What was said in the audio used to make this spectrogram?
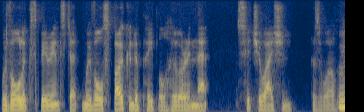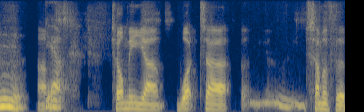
we've all experienced it. We've all spoken to people who are in that situation as well. Mm, um, yeah. Tell me uh, what uh, some of the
